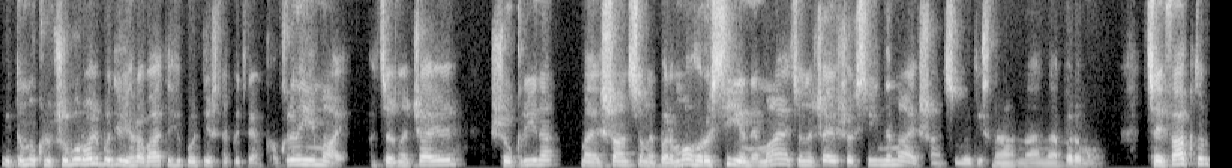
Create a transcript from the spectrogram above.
і тому ключову роль буде відгравати геополітична підтримка. Україна її має, а це означає, що Україна має шанси на перемогу. Росія не має, це означає, що Росія не має шансів яких на, на, на перемогу. Цей фактор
